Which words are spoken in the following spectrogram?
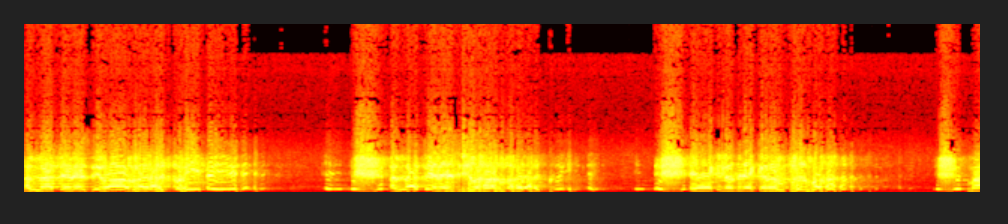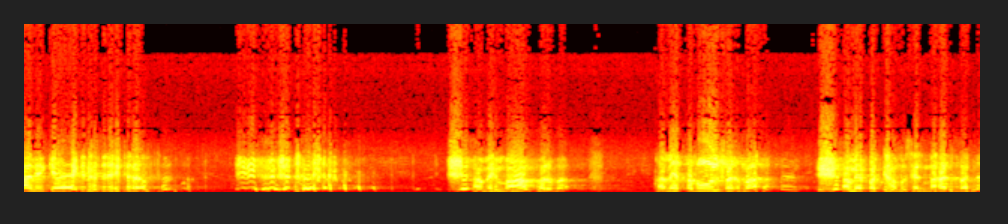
اللہ تیرے سوا ہمارا کوئی نہیں ہے اللہ تیرے سوا ہمارا کوئی نہیں۔ ایک نظر کرم فرما۔ مالک ایک نظر کرم فرما ہمیں معاف فرما، ہمیں قبول فرما، ہمیں پکا مسلمان بنا،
